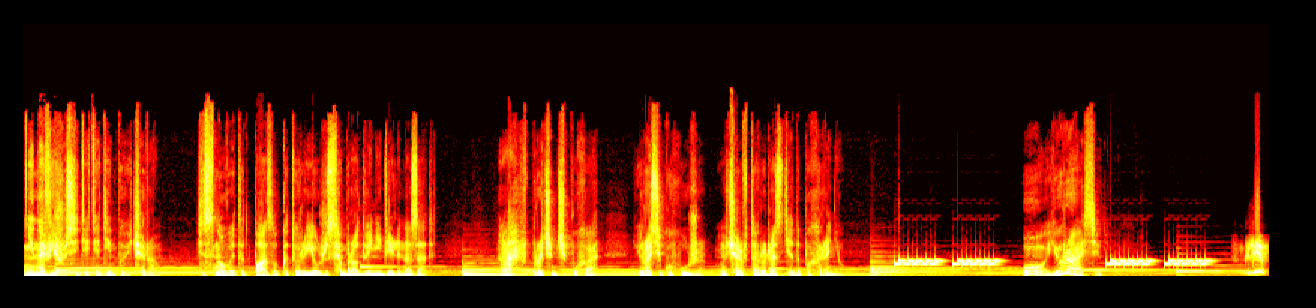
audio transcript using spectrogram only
Ненавижу сидеть один по вечерам. И снова этот пазл, который я уже собрал две недели назад. А, впрочем, чепуха. Юрасику хуже. Он вчера второй раз деда похоронил. О, Юрасик! Глеб,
